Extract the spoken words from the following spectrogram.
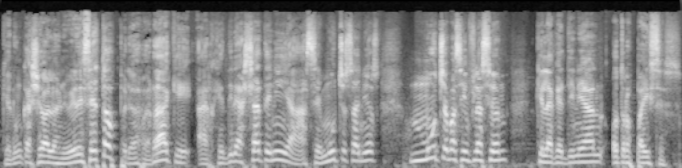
que nunca llegó a los niveles estos, pero es verdad que Argentina ya tenía hace muchos años mucha más inflación que la que tenían otros países.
